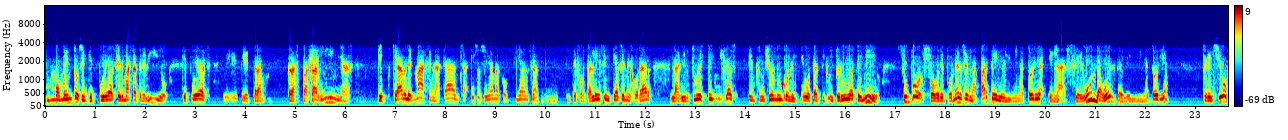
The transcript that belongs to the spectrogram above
momentos en que puedas ser más atrevido, que puedas eh, traspasar líneas, que, que hables más en la cancha, eso se llama confianza y te fortalece y te hace mejorar las virtudes técnicas en función de un colectivo táctico. Y Perú lo ha tenido. Supo sobreponerse en la parte de la eliminatoria, en la segunda vuelta de la eliminatoria, creció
